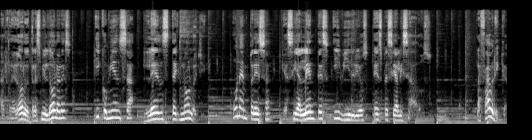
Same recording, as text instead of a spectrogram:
alrededor de 3 mil dólares, y comienza Lens Technology, una empresa que hacía lentes y vidrios especializados. La fábrica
